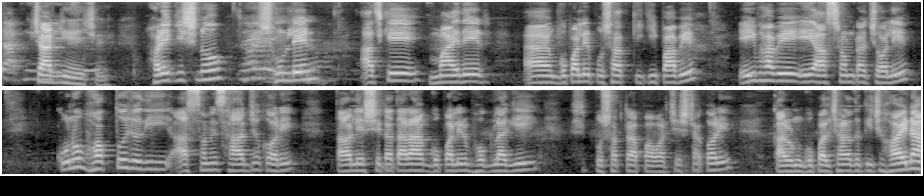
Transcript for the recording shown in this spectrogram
চাটনি চাটনি হয়েছে। হরে কৃষ্ণ শুনলেন আজকে মায়েদের গোপালের প্রসাদ কি কি পাবে? এইভাবে এই আশ্রমটা চলে। কোনো ভক্ত যদি আশ্রমে সাহায্য করে তাহলে সেটা তারা গোপালের ভোগ লাগিয়েই প্রসাদটা পাওয়ার চেষ্টা করে। কারণ গোপাল ছাড়া তো কিছু হয় না।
